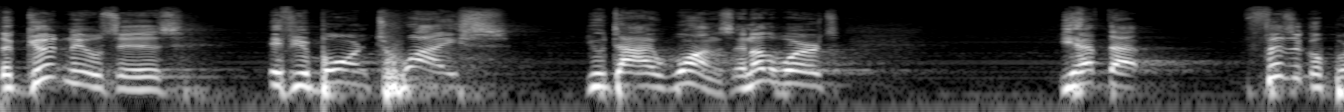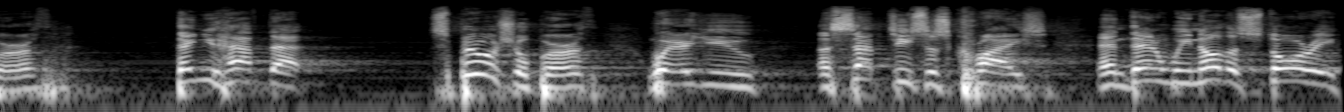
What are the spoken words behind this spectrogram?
The good news is if you're born twice, you die once. In other words, you have that physical birth, then you have that spiritual birth where you accept Jesus Christ. And then we know the story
